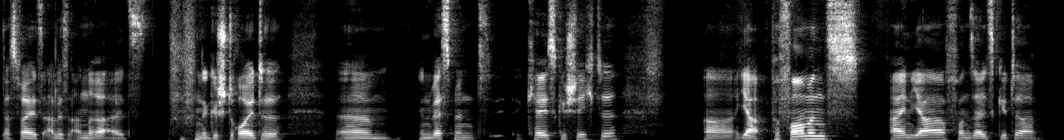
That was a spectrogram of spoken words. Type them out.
das war jetzt alles andere als eine gestreute ähm, Investment Case Geschichte. Äh, ja, Performance ein Jahr von Salzgitter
